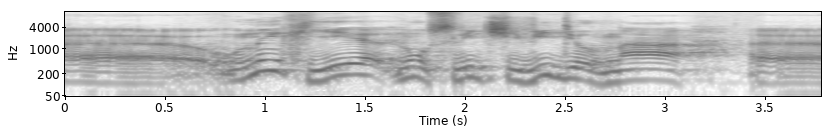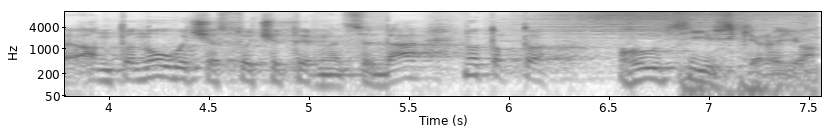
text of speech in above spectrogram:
Е, у них є ну, слідчий відділ на е, Антоновича 114, да? ну, тобто Голосіївський район.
